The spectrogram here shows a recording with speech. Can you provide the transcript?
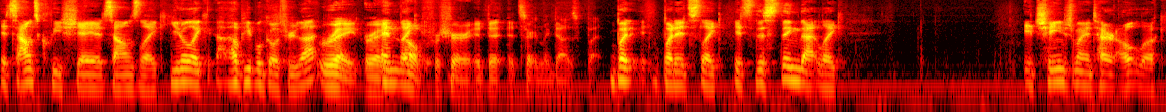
it sounds cliche. It sounds like, you know, like how people go through that. Right. Right. And, like- oh, for sure, it it certainly does. But but but it's like it's this thing that like it changed my entire outlook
